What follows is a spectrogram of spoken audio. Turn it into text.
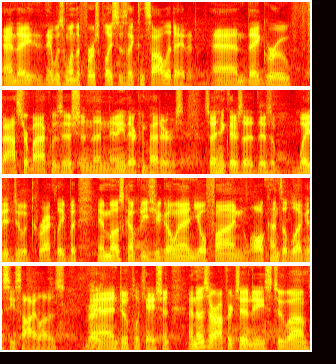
And they, it was one of the first places they consolidated. And they grew faster by acquisition than any of their competitors. So I think there's a, there's a way to do it correctly, but in most companies you go in, you'll find all kinds of legacy silos Right. and duplication. And those are opportunities to, um,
